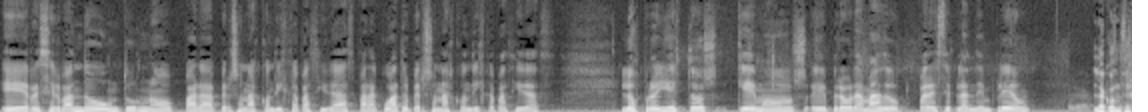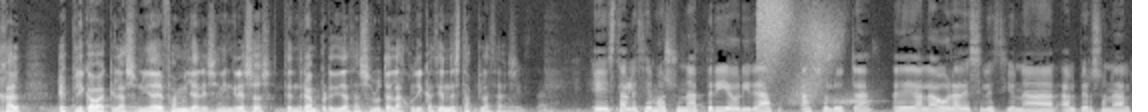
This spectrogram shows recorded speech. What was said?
eh, reservando un turno para personas con discapacidad para cuatro personas con discapacidad. Los proyectos que hemos eh, programado para este plan de empleo la concejal explicaba que las unidades familiares sin ingresos tendrán prioridad absoluta en la adjudicación de estas plazas. Establecemos una prioridad absoluta eh, a la hora de seleccionar al personal,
